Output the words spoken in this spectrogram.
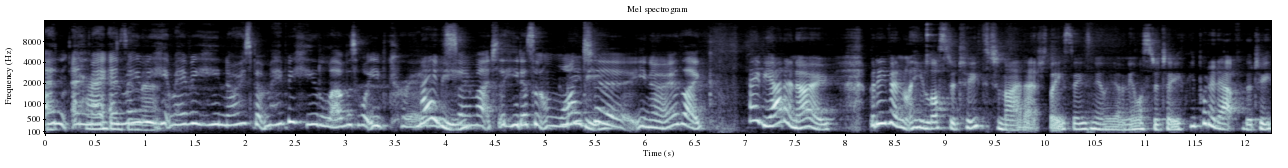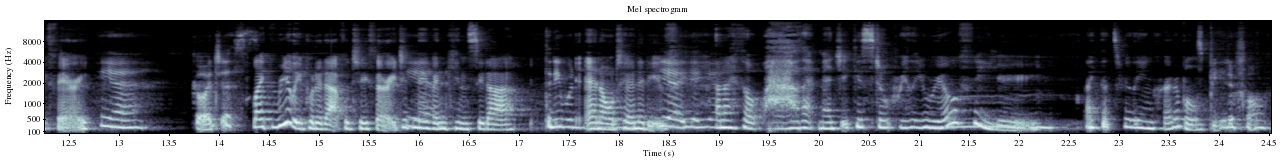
and and, Hand and maybe he maybe he knows, but maybe he loves what you've created Maybe. so much that he doesn't want Maybe. to. You know, like Maybe, I don't know. But even he lost a tooth tonight, actually. So he's nearly 11. He lost a tooth. He put it out for the tooth fairy. yeah, gorgeous. Like, really put it out for tooth fairy. Didn't Yeah. even consider That he would an alternative. Yeah, yeah, yeah. And I thought, wow, that magic is still really real for you. Mm. Like, that's really incredible. It's beautiful.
